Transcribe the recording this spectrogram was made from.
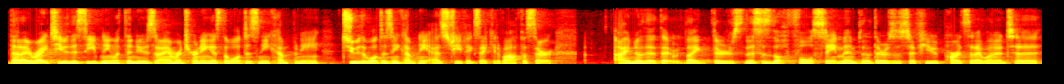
that I write to you this evening with the news that I am returning as the Walt Disney Company to the Walt Disney Company as Chief Executive Officer. I know that there, like there's this is the full statement, and there was just a few parts that I wanted to.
